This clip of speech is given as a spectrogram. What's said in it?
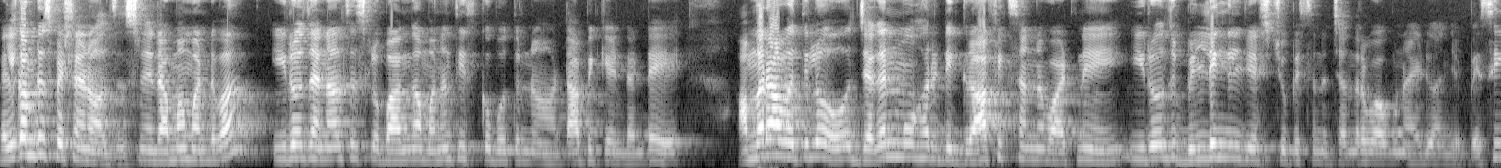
వెల్కమ్ టు స్పెషల్ అనాలిసిస్ నేను రమ్మ మండవ. ఈరోజు అనాలిసిస్లో భాగంగా మనం తీసుకోబోతున్న టాపిక్ ఏంటంటే అమరావతిలో జగన్మోహన్ రెడ్డి గ్రాఫిక్స్ అన్న వాటిని ఈరోజు బిల్డింగ్లు చేసి చూపిస్తున్న చంద్రబాబు నాయుడు అని చెప్పేసి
